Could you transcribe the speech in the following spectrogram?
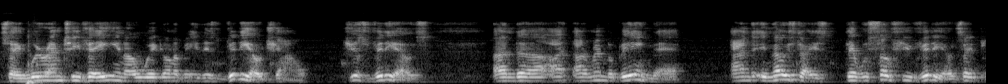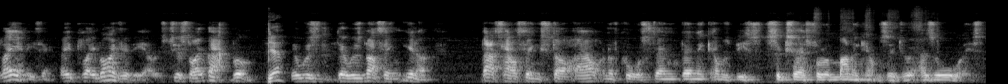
saying, "We're MTV, you know, we're going to be this video channel, just videos." And uh, I, I remember being there, and in those days there were so few videos, they'd play anything. They'd play my videos just like that, boom. Yeah. There was there was nothing, you know. That's how things start out, and of course, then then it comes to be successful, and money comes into it as always.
